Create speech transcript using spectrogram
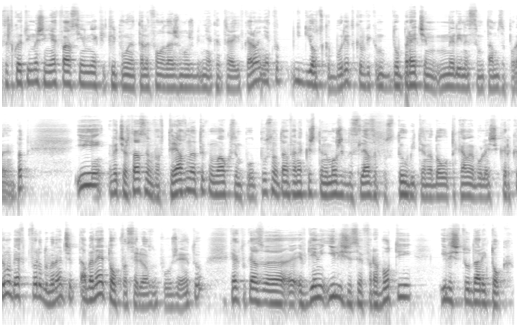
след което имаше някаква, аз имам някакви клипове на телефона, даже може би някъде трябва да ги вкарам, някаква идиотска буря, така викам, добре, че нали, не съм там за пореден път. И вечерта съм в Трявна, тък му малко съм поотпуснал, там в една къща не можех да сляза по стълбите надолу, така ме болеше кръка, но бях твърдо убеден, че абе не е толкова сериозно положението. Както казва Евгений, или ще се вработи, или ще те удари ток.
